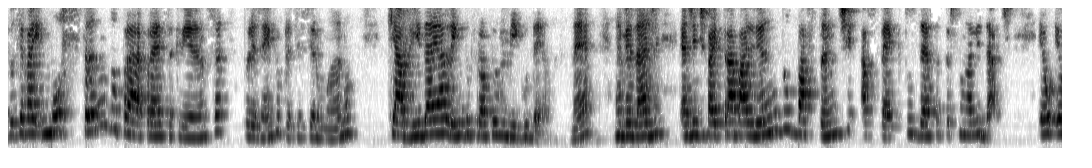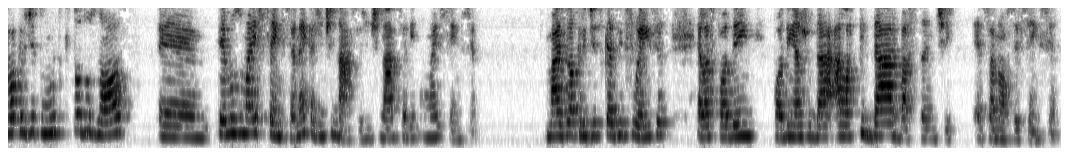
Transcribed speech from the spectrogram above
você vai mostrando para essa criança, por exemplo, para esse ser humano, que a vida é além do próprio umbigo dela, né? Na verdade, a gente vai trabalhando bastante aspectos dessa personalidade. Eu, eu acredito muito que todos nós é, temos uma essência, né? Que a gente nasce, a gente nasce ali com uma essência. Mas eu acredito que as influências, elas podem, podem ajudar a lapidar bastante essa nossa essência.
